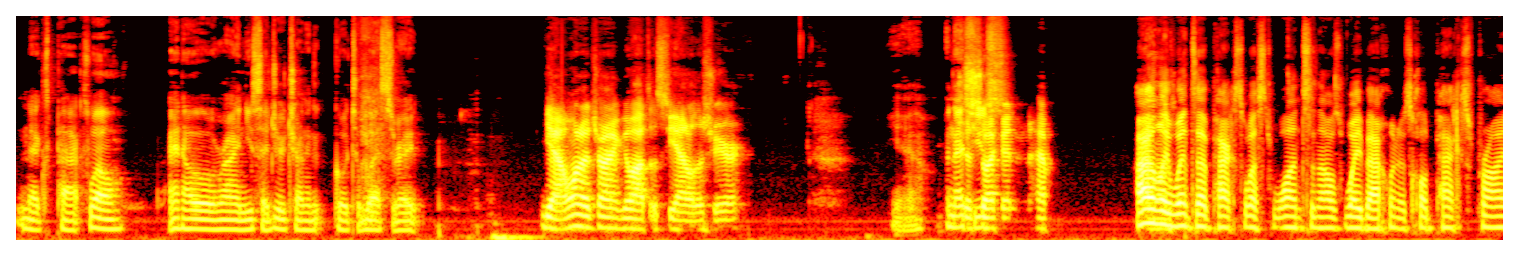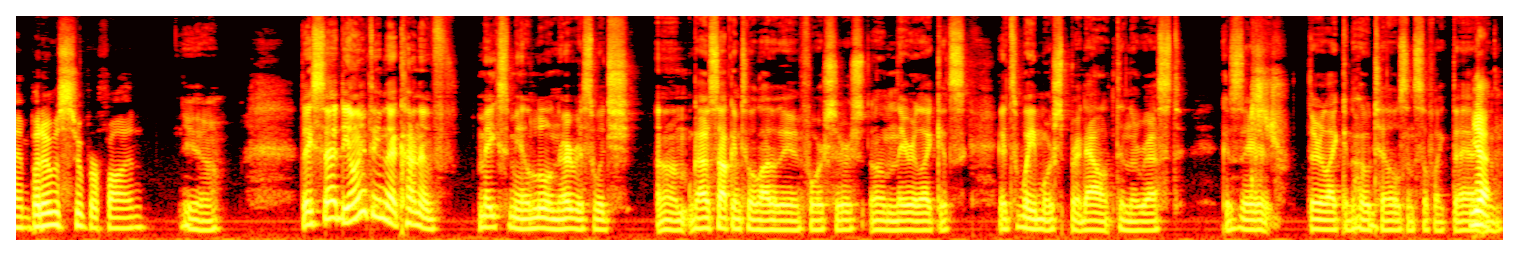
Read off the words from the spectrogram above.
next PAX. Well, I know Ryan, you said you're trying to go to West, right? Yeah, I want to try and go out to Seattle this year, Yeah, and that's just so I can have. I only Nice. went to PAX West once, and that was way back when it was called PAX Prime, but it was super fun. Yeah. They said the only thing that kind of makes me a little nervous, which um, I was talking to a lot of the enforcers, um, they were like, it's it's way more spread out than the rest because they're they're like in hotels and stuff like that. Yeah. and-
